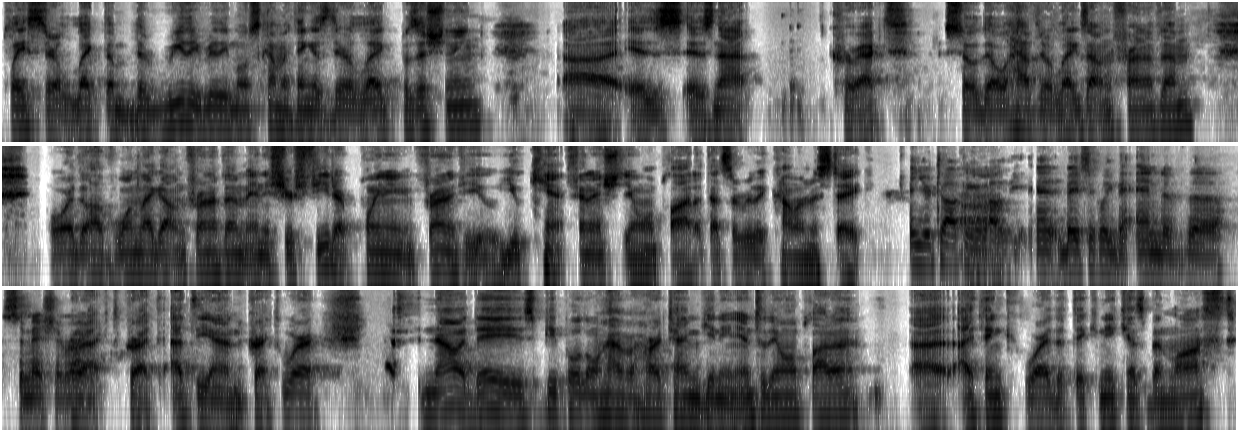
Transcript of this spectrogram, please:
place their like the the really really most common thing is their leg positioning uh, is is not correct. So they'll have their legs out in front of them, or they'll have one leg out in front of them. And if your feet are pointing in front of you, you can't finish the omoplata. That's a really common mistake. And you're talking Um, about the end, basically the end of the submission, right? Correct, correct. At the end, correct. Where nowadays people don't have a hard time getting into the omoplata. Uh, I think where the technique has been lost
